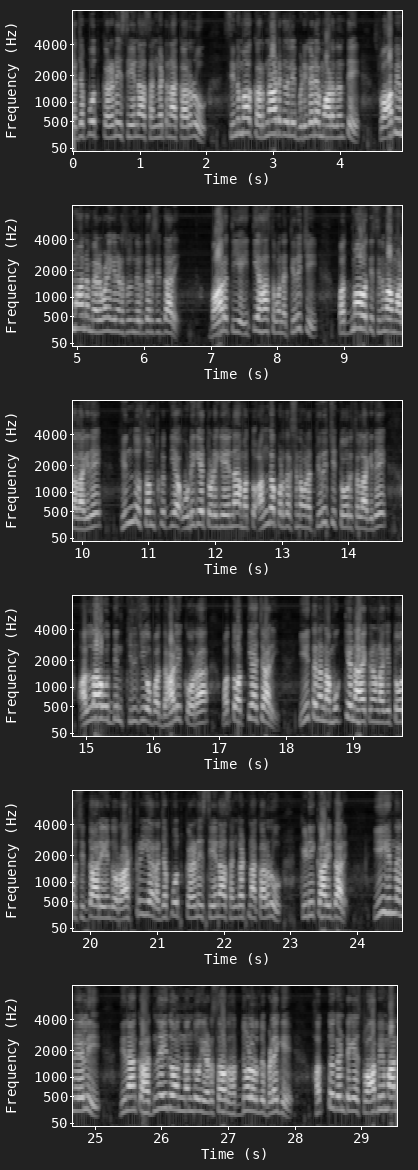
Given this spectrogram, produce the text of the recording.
ರಜಪೂತ್ ಕರಣಿ ಸೇನಾ ಸಂಘಟನಾಕಾರರು ಸಿನಿಮಾ ಕರ್ನಾಟಕದಲ್ಲಿ ಬಿಡುಗಡೆ ಮಾಡದಂತೆ ಸ್ವಾಭಿಮಾನ ಮೆರವಣಿಗೆ ನಡೆಸಲು ನಿರ್ಧರಿಸಿದ್ದಾರೆ. ಭಾರತೀಯ ಇತಿಹಾಸವನ್ನು ತಿರುಚಿ ಪದ್ಮಾವತಿ ಸಿನಿಮಾ ಮಾಡಲಾಗಿದೆ. ಹಿಂದೂ ಸಂಸ್ಕೃತಿಯ ಉಡುಗೆ ತೊಡುಗೆಯನ್ನು ಮತ್ತು ಅಂಗ ಪ್ರದರ್ಶನವನ್ನು ತಿರುಚಿ ತೋರಿಸಲಾಗಿದೆ. ಅಲ್ಲಾವುದ್ದೀನ್ ಖಿಲ್ಜಿ ಒಬ್ಬ ದಾಳಿಕೋರ ಮತ್ತು ಅತ್ಯಾಚಾರಿ. ಈತನನ್ನು ಮುಖ್ಯ ನಾಯಕನಾಗಿ ತೋರಿಸಿದ್ದಾರೆ ಎಂದು ರಾಷ್ಟ್ರೀಯ ರಜಪೂತ್ ಕರಣಿ ಸೇನಾ ಸಂಘಟನಾಕಾರರು ಕಿಡಿಕಾರಿದ್ದಾರೆ. ಈ ಹಿನ್ನೆಲೆಯಲ್ಲಿ ದಿನಾಂಕ ಹದಿನೈದು ಹನ್ನೊಂದು ಎರಡು ಸಾವಿರದ ಹದಿನೇಳರಂದು ಬೆಳಗ್ಗೆ ಹತ್ತು ಗಂಟೆಗೆ ಸ್ವಾಭಿಮಾನ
